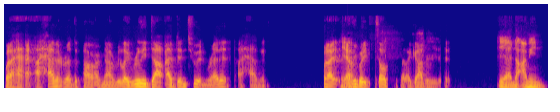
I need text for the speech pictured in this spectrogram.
but I, ha- I haven't read The Power of Now. Like really dived into it and read it. I haven't. But I, yeah. everybody tells me that I got to read it. Yeah, no, I mean,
